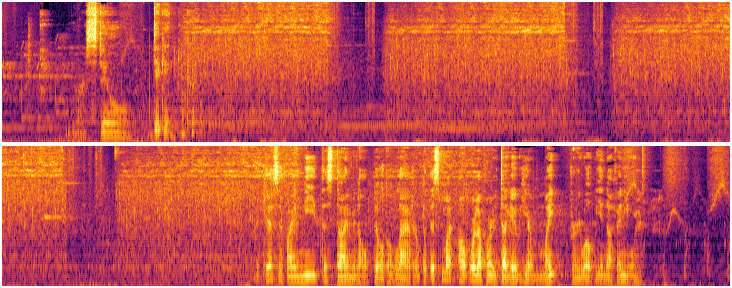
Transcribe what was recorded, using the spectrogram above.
You are still digging. Okay. Guess if I need this diamond, I'll build a ladder, but this might, oh, what I've already dug out here might very well be enough anyway. In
